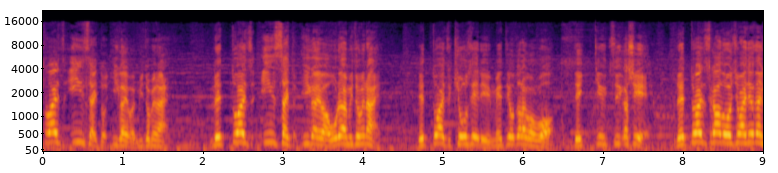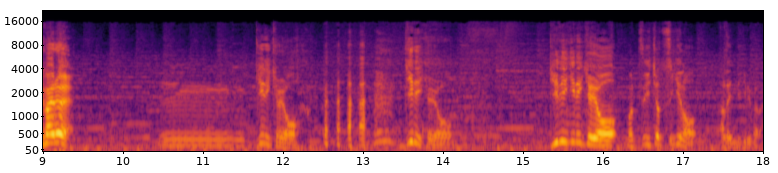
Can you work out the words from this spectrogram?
ドアイズインサイト以外は認めない。レッドアイズインサイト以外は俺は認めない。レッドアイズ強制流メテオドラゴンをデッキに追加しレッドアイズカードを1枚手札に加える。うーんギリ許容。ギリ許容。ギリギリ許容、まあ、つ一応次のあれにできるから、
